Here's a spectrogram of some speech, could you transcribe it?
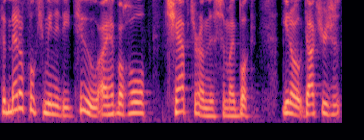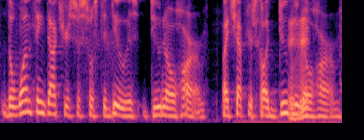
the medical community, too, I have a whole chapter on this in my book. You know, doctors, the one thing doctors are supposed to do is do no harm. My chapter is called Do mm-hmm. No Harm,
